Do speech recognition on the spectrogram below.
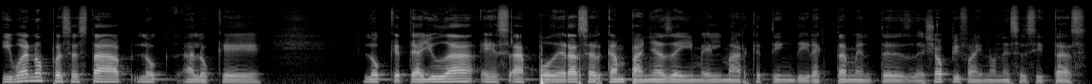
y bueno pues esta app a lo que lo que te ayuda es a poder hacer campañas de email marketing directamente desde Shopify. No necesitas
